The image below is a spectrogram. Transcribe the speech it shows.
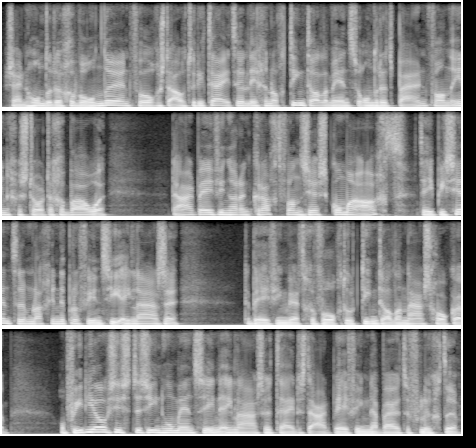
Er zijn honderden gewonden en volgens de autoriteiten liggen nog tientallen mensen onder het puin van ingestorte gebouwen. De aardbeving had een kracht van 6,8. Het epicentrum lag in de provincie Elaze. De beving werd gevolgd door tientallen naschokken. Op video's is te zien hoe mensen in Elaze tijdens de aardbeving naar buiten vluchten.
